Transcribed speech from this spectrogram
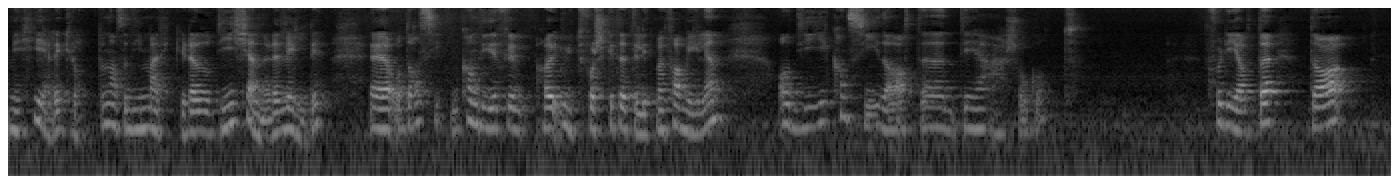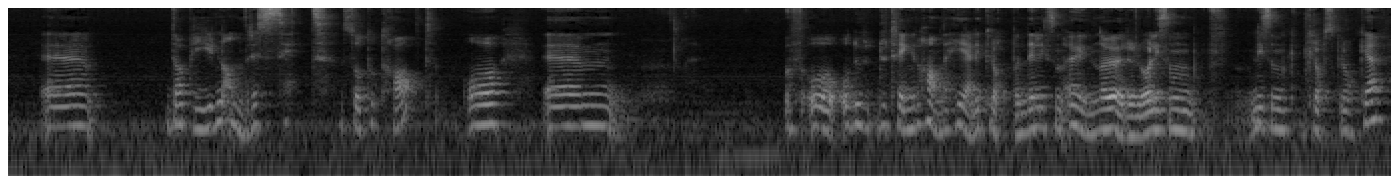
med hele kroppen. altså De merker det, og de kjenner det veldig. Eh, og da kan de ha utforsket dette litt med familien. Og de kan si da at eh, det er så godt. Fordi at eh, da Da blir den andre sett så totalt. Og, og, og du, du, trenger å ha med deg hele kroppen din, liksom øynene og ører og liksom, liksom kroppsspråket.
